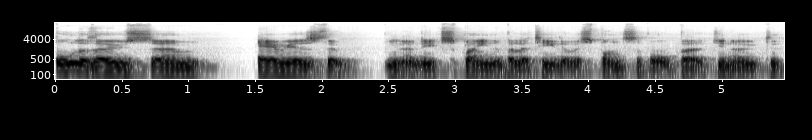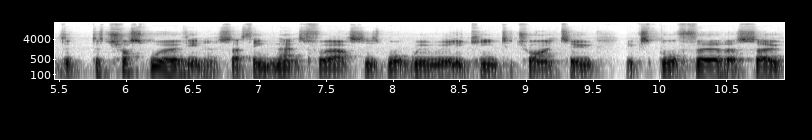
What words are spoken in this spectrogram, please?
all of those um, areas that you know the explainability, the responsible, but you know the, the, the, trustworthiness. I think that's for us is what we're really keen to try to explore further. So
